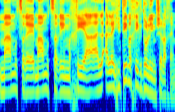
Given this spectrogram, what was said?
מה, המוצרי, מה המוצרים הכי, הלהיטים הכי גדולים שלכם?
